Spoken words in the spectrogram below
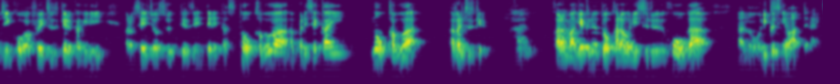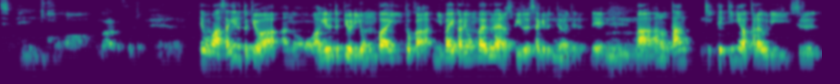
人口が増え続ける限り、あの、成長するっていう前提に立つと、株は、やっぱり世界の株は上がり続ける。はい。だからまあ逆に言うと空売りする方が、あの、理屈には合ってないんですよね。なるほどね。でもまあ下げるときは、あの、上げるときより4倍とか2倍から4倍ぐらいのスピードで下げるって言われてるんで、まあ、あの、短期的には空売りする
